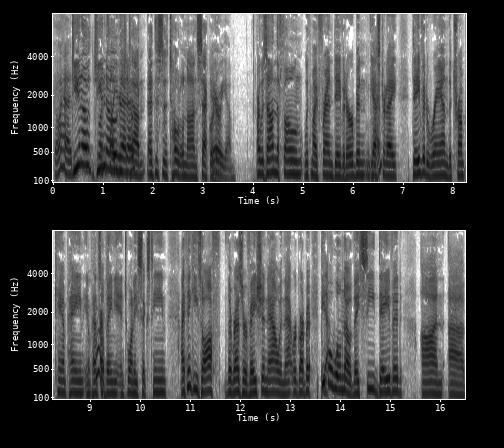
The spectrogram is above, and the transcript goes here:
Go ahead. Do you know? Do Do you you know that um, uh, this is a total non sequitur? There we go. I was on the phone with my friend David Urban yesterday. David ran the Trump campaign in Of course. Pennsylvania in 2016. I think he's off the reservation now in that regard, but people Yeah. will know. They see David on uh,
